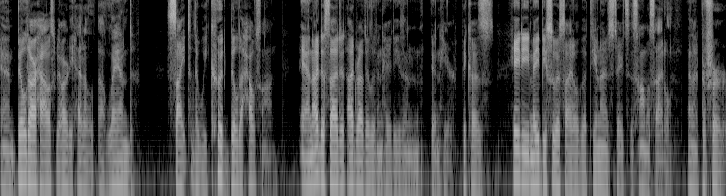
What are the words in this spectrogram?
and build our house. We already had a, a land site that we could build a house on, and I decided I'd rather live in Haiti than than here because Haiti may be suicidal, but the United States is homicidal. And I prefer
